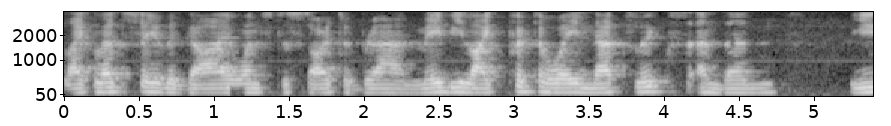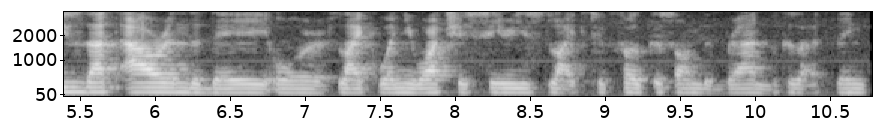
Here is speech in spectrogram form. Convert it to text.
like, let's say the guy wants to start a brand, maybe like put away Netflix and then use that hour in the day or like when you watch a series, like to focus on the brand because I think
